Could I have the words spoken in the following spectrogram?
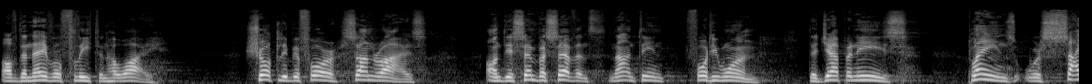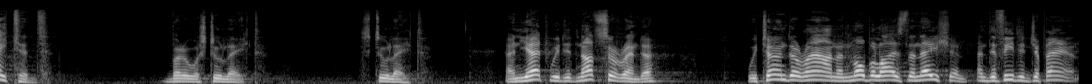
of the naval fleet in Hawaii. Shortly before sunrise on December 7th, 1941, the Japanese planes were sighted, but it was too late. It's too late. And yet we did not surrender. We turned around and mobilized the nation and defeated Japan.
